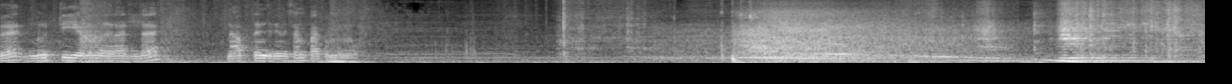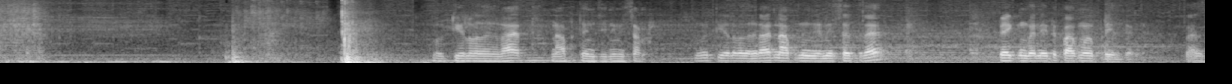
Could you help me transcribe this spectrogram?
இப்போ நூற்றி எழுபது ராட்டில் நாற்பத்தஞ்சு நிமிஷம் பார்க்க முடியும். நூற்றி எழுபது கிராட் நாற்பத்தஞ்சு நிமிஷம். நூற்றி எழுபது கிராட் நாற்பத்தஞ்சு நிமிஷத்தில் பேக்கிங் பண்ணிவிட்டு பார்ப்போம் அப்படி இருக்கேன் இப்போ அது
